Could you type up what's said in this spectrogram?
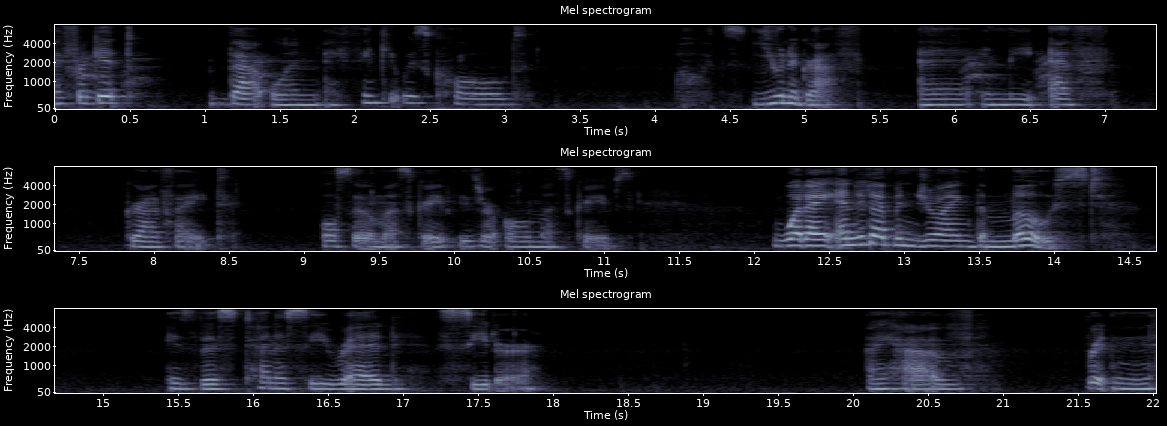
I forget that one. I think it was called, oh, it's Unigraph uh, in the F graphite. Also Musgrave. These are all Musgraves. What I ended up enjoying the most is this Tennessee Red Cedar. I have written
